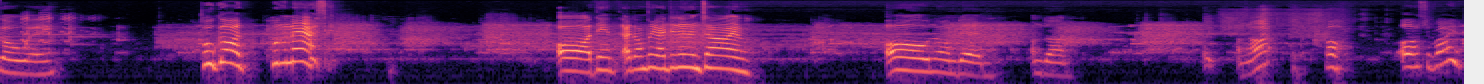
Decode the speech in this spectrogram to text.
Go away. Oh god, pull the mask! Oh, I think I don't think I did it in time. Oh no, I'm dead. I'm done. Wait, I'm not? Oh, oh, I survived.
